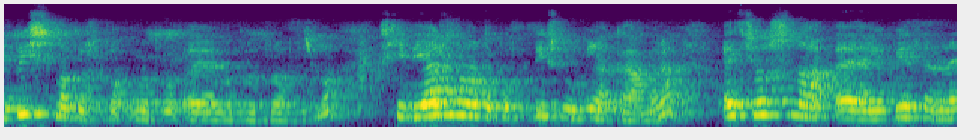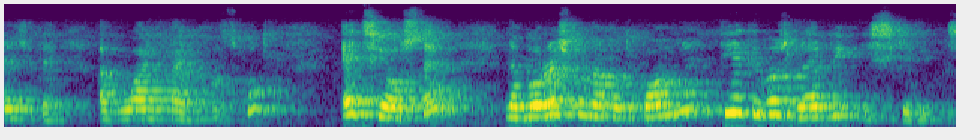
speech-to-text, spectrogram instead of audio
Επίσης, ε, μακροπρόθεσμα, σχεδιάζουμε να τοποθετήσουμε μία κάμερα, έτσι ώστε να, ε, η οποία θα ελέγχεται από Wi-Fi hotspot, έτσι ώστε να μπορέσουμε να αποτυπώνουμε τι ακριβώς βλέπει η συσκευή μας.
